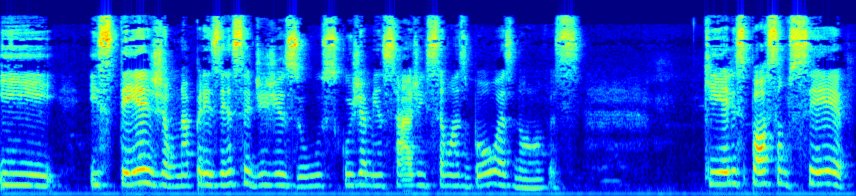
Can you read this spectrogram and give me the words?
e estejam na presença de Jesus, cuja mensagem são as boas novas. Que eles possam ser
